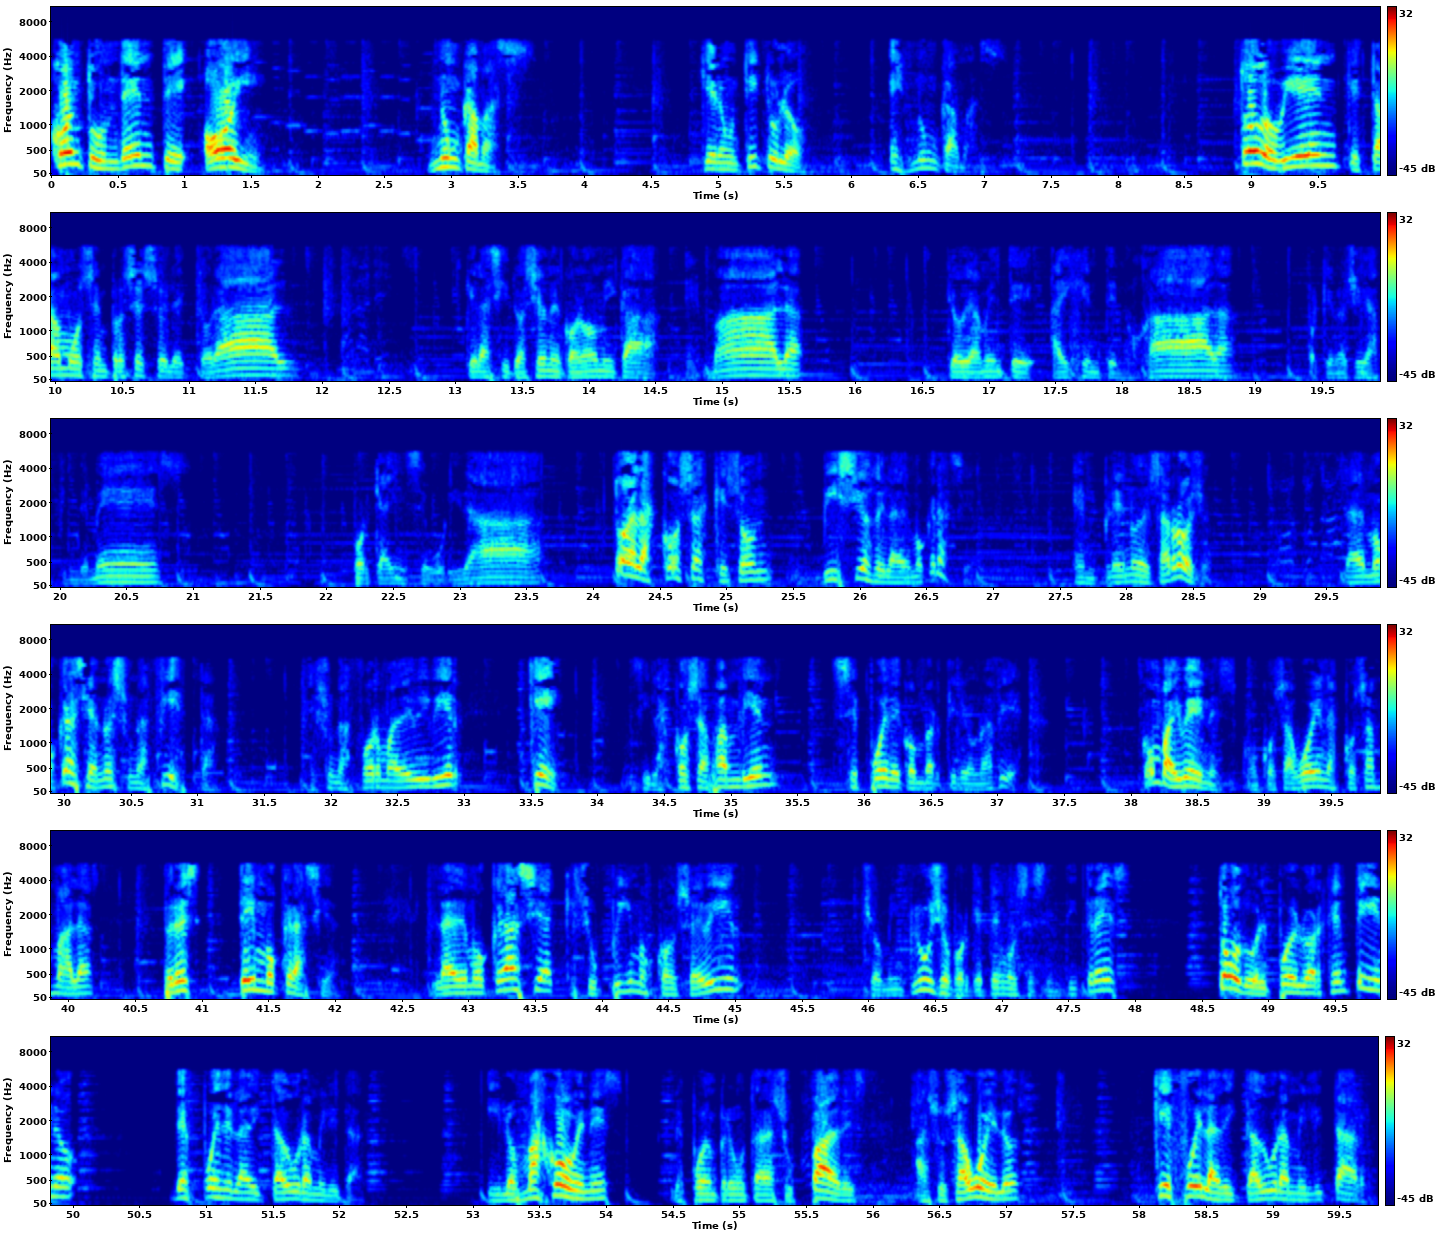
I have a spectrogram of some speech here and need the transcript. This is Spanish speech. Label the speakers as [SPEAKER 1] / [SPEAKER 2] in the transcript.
[SPEAKER 1] contundente hoy, nunca más. ¿Quiere un título? Es nunca más. Todo bien que estamos en proceso electoral, que la situación económica es mala, que obviamente hay gente enojada porque no llega a fin de mes, porque hay inseguridad, todas las cosas que son vicios de la democracia en pleno desarrollo. La democracia no es una fiesta, es una forma de vivir que, si las cosas van bien, se puede convertir en una fiesta. Con vaivenes, con cosas buenas, cosas malas, pero es democracia. La democracia que supimos concebir, yo me incluyo porque tengo 63, todo el pueblo argentino después de la dictadura militar. Y los más jóvenes les pueden preguntar a sus padres, a sus abuelos, qué fue la dictadura militar,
